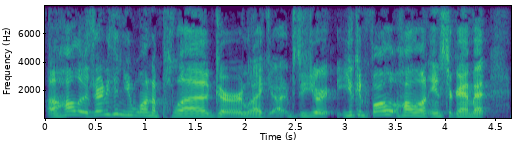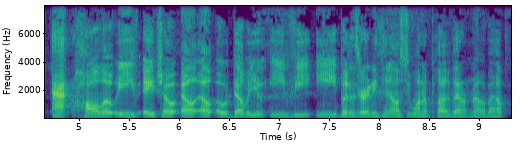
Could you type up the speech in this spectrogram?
uh, Hollow, is there anything you want to plug or like? Uh, you're, you can follow Hollow on Instagram at at Hollow Eve H O L L O W E V E. But is there anything else you want to plug that I don't know about?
